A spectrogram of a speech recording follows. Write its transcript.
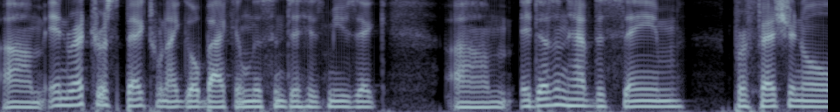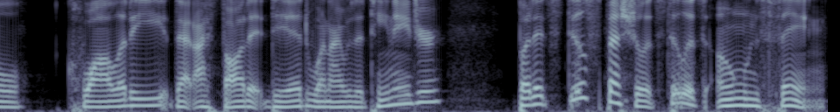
Um, in retrospect, when I go back and listen to his music, um, it doesn't have the same professional quality that I thought it did when I was a teenager, but it's still special. It's still its own thing.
